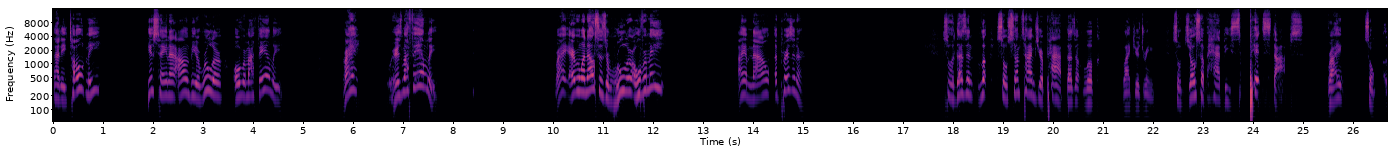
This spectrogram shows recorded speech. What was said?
that he told me. He's saying that I'm gonna be a ruler over my family, right? Where's my family? Right? Everyone else is a ruler over me. I am now a prisoner. So it doesn't look, so sometimes your path doesn't look like your dream. So Joseph had these pit stops, right? So uh,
